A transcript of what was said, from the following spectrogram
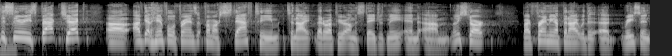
This series, Fact Check. Uh, I've got a handful of friends from our staff team tonight that are up here on the stage with me. And um, let me start by framing up the night with a, a recent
